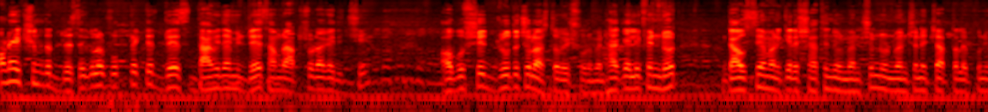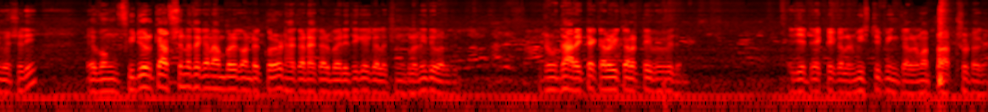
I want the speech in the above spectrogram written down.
অনেক সুন্দর ড্রেস এগুলোর প্রত্যেকটা ড্রেস দামি দামি ড্রেস আমরা আটশো টাকায় দিচ্ছি। অবশ্যই দ্রুত চলে আসতে হবে শোরুমে ঢাকা এলিফেন্ট রোড গাউসিয়া মার্কেটের সাথে নূর ম্যানশন নূর ম্যানশনের চারতলায় পূর্ণিমাশারি এবং ভিডিওর ক্যাপশনে থাকা নাম্বারে কন্ট্যাক্ট করে ঢাকা, ঢাকার বাইরে থেকে কালেকশনগুলো নিতে পারবেন। এটার মধ্যে আরেকটা কালার কালারটা এইভাবে দেন। এই যে এটা একটা কালার মিষ্টি পিঙ্ক কালার মাত্র আটশো টাকা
